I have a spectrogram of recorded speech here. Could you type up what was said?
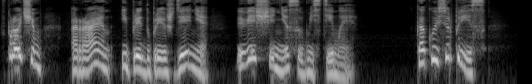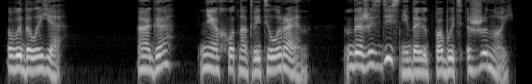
Впрочем, Райан и предупреждение — вещи несовместимые. «Какой сюрприз?» — выдала я. «Ага», — неохотно ответил Райан. «Даже здесь не дают побыть с женой».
